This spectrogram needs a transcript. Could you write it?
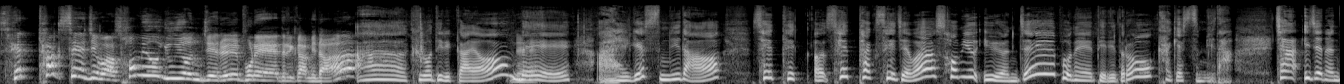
세탁세제와 섬유유연제를 보내드릴까 합니다. 아, 그거 드릴까요? 네. 네. 알겠습니다. 세탁, 어, 세탁세제와 섬유유연제 보내드리도록 하겠습니다. 자, 이제는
